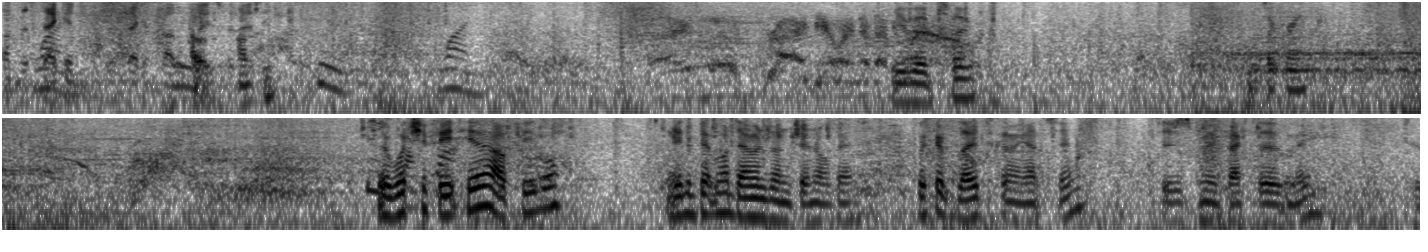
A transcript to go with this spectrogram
On the second, the second part, please, oh, for Nosy one. Reverb thing. What's that green? So watch your feet here, our people. Need a bit more damage on general guys. Wicker Blade's going out soon, so just move back to me. Two.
